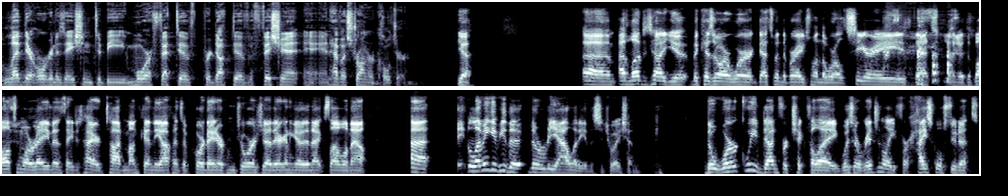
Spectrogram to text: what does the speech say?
led their organization to be more effective, productive, efficient, and, have a stronger culture. Yeah. Um, I'd love to tell you because of our work, that's when the Braves won the World Series. That's you know the Baltimore Ravens. They just hired Todd Monken, the offensive coordinator from Georgia. They're going to go to the next level now. Uh, let me give you the the reality of the situation. The work we've done for Chick Fil A was originally for high school students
